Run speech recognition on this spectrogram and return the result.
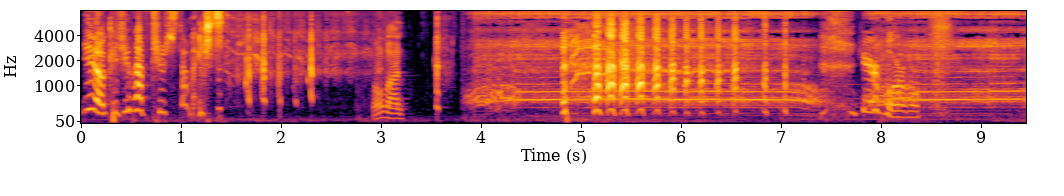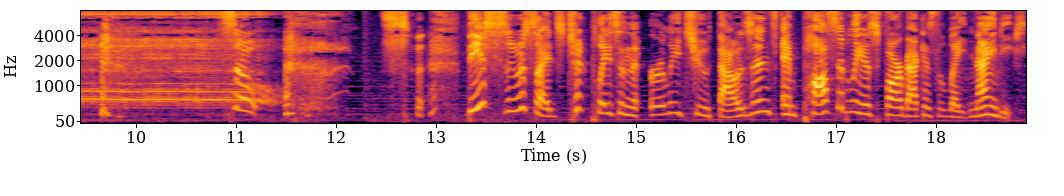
you know, because you have two stomachs. Hold on. You're horrible. so, these suicides took place in the early 2000s and possibly as far back as the late 90s.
